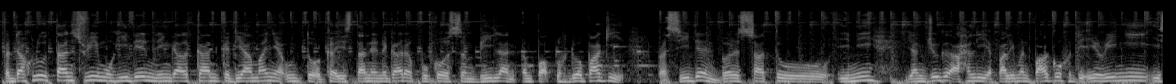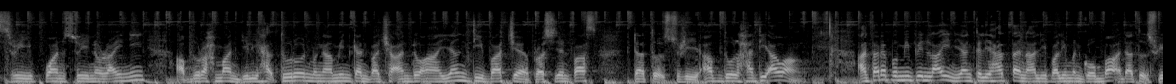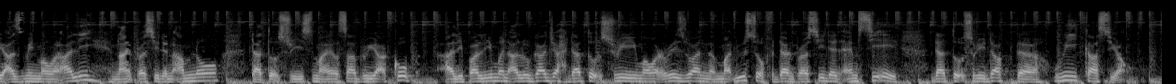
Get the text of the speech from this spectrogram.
Terdahulu Tan Sri Muhyiddin meninggalkan kediamannya untuk ke Istana Negara pukul 9.42 pagi. Presiden bersatu ini yang juga ahli Parlimen Paguh diiringi isteri Puan Sri Noraini Abdul Rahman dilihat turun mengaminkan bacaan doa yang dibaca Presiden PAS Datuk Sri Abdul Hadi Awang. Antara pemimpin lain yang kelihatan ahli Parlimen Gombak, Datuk Seri Azmin Mawar Ali, Naib Presiden AMNO, Datuk Seri Ismail Sabri Yaakob, ahli Parlimen Alur Gajah, Datuk Seri Mawar Rizwan Mat Yusof dan Presiden MCA, Datuk Seri Dr. Wee Kasyong.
